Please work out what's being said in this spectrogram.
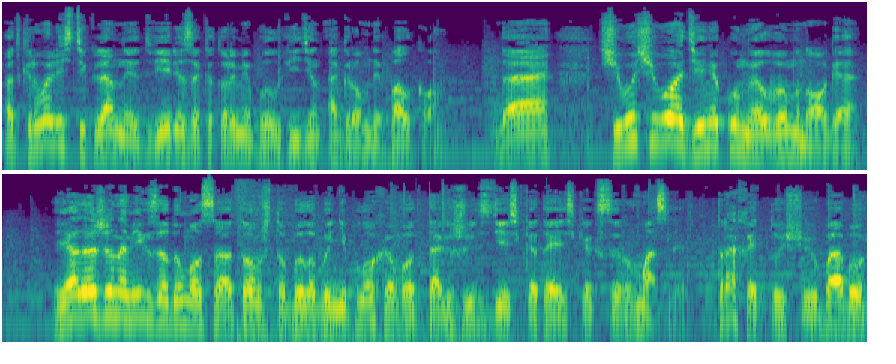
открывали стеклянные двери, за которыми был виден огромный балкон. Да, чего-чего, а денег у Нелвы много. Я даже на миг задумался о том, что было бы неплохо вот так жить здесь, катаясь как сыр в масле. Трахать тощую бабу,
